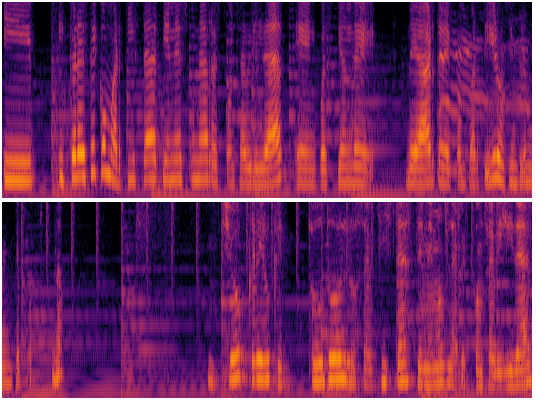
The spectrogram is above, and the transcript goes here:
Y ¿Y crees que como artista tienes una responsabilidad en cuestión de, arte, de compartir o simplemente pues no? Yo creo que todos los artistas tenemos la responsabilidad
